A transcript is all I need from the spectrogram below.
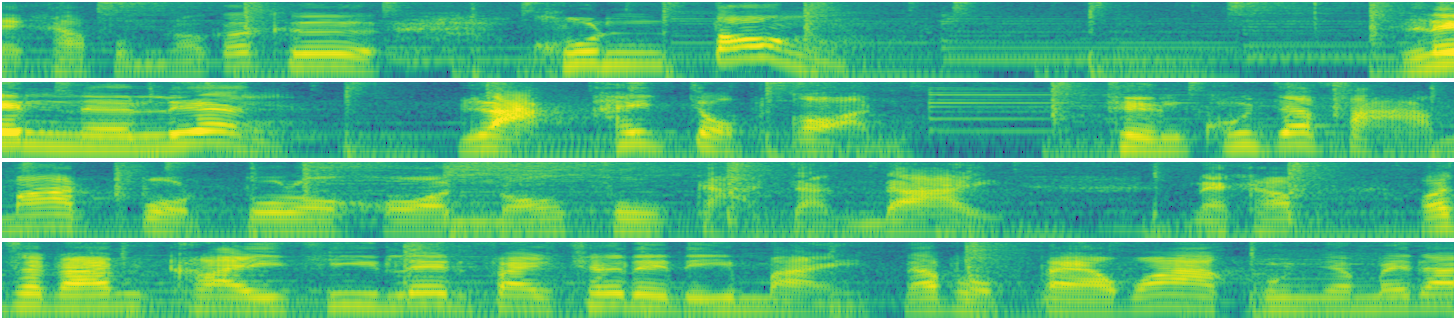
นะครับผมเนาะก็คือ คุณต้องเล่นเนื้อเรื่องหลักให้จบก่อน ถึงคุณจะสามารถปลดตัวละครน้องฟูกะจังได้นะครับเพราะฉะนั้นใครที่เล่นแฟ c เ u อร์ได้ดีใหม่นะผมแปลว่าคุณยังไม่ได้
